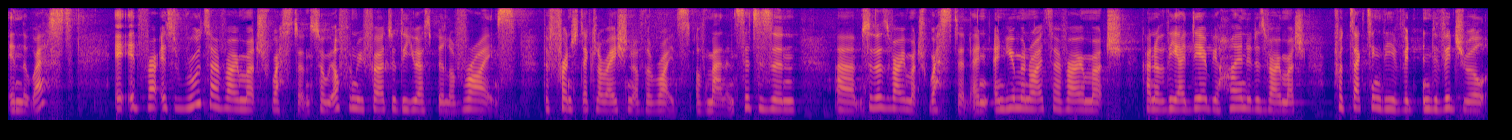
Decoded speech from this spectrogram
in the West, it, it, its roots are very much Western. So we often refer to the US Bill of Rights, the French Declaration of the Rights of Man and Citizen. Um, so that's very much Western. And, and, human rights are very much kind of the idea behind it is very much protecting the individual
